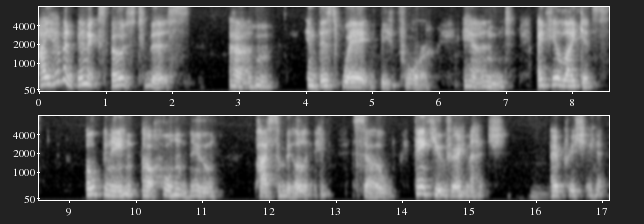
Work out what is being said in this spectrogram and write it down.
I haven't been exposed to this um, in this way before. And I feel like it's opening a whole new possibility. So thank you very much. Hmm. I appreciate it.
